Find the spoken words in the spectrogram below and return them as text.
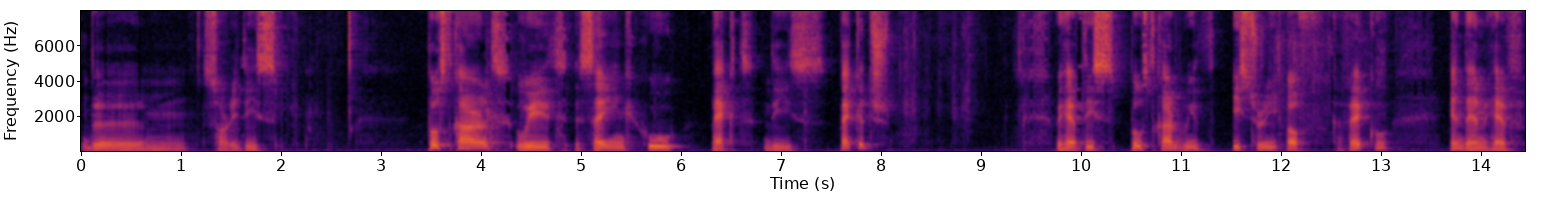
the, sorry, this postcard with saying who packed this package. We have this postcard with history of Kaweco and then we have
